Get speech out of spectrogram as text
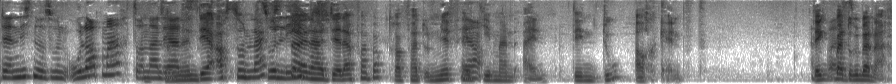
der nicht nur so einen Urlaub macht, sondern der. sondern das- der auch so einen so Lifestyle lebt. hat, der da voll Bock drauf hat. Und mir fällt Ja. jemand ein, den du auch kennst. Denk mal drüber nach.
